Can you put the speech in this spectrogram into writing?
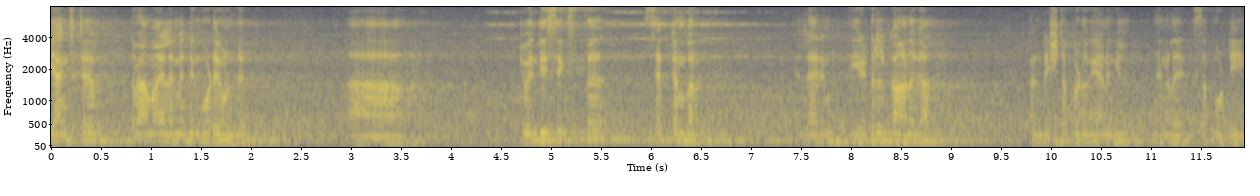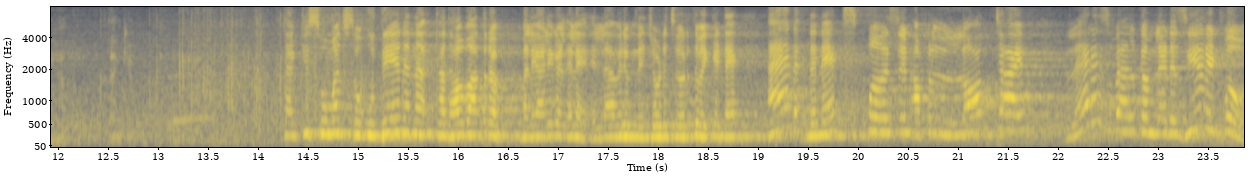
ഗ്യാങ്സ്റ്റർ ഡ്രാമ എലമെന്റും കൂടെ ഉണ്ട്. ട്വന്റി സിക്സ്ത് സെപ്റ്റംബർ എല്ലാവരും തിയേറ്ററിൽ കാണുക. കണ്ട് ഇഷ്ടപ്പെടുകയാണെങ്കിൽ ഞങ്ങളെ സപ്പോർട്ട് ചെയ്യുക. Thank you thank you so much so Udayan എന്ന കഥാപാത്രം മലയാളികൾ അല്ലെ? എല്ലാവരും നെഞ്ചോട് ചേർത്ത് വെക്കട്ടെ. And the next person after long time let us welcome let us hear it for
